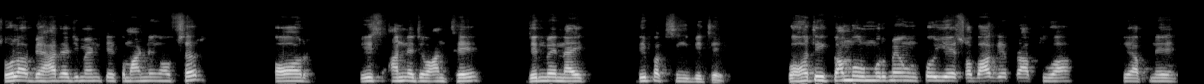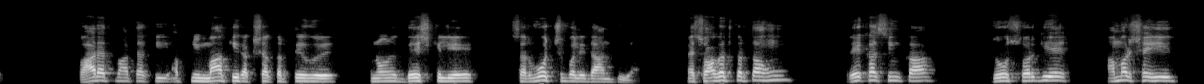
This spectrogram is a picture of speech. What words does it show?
16 बिहार रेजिमेंट के कमांडिंग ऑफिसर और इस अन्य जवान थे, जिनमें नायक दीपक सिंह भी थे। बहुत ही कम उम्र में उनको ये सौभाग्य प्राप्त हुआ कि अपने भारत माता की अपनी माँ की रक्षा करते हुए उन्होंने देश के लिए सर्वोच्च बलिदान दिया। मैं स्वागत करता हूँ रेखा सिंह का जो स्वर्गीय अमर शहीद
